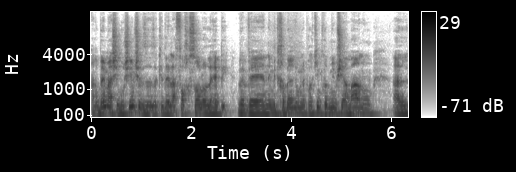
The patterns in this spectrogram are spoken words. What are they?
הרבה מהשימושים של זה זה כדי להפוך סולו לאפי. ו- ואני מתחבר גם לפרקים קודמים שאמרנו על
